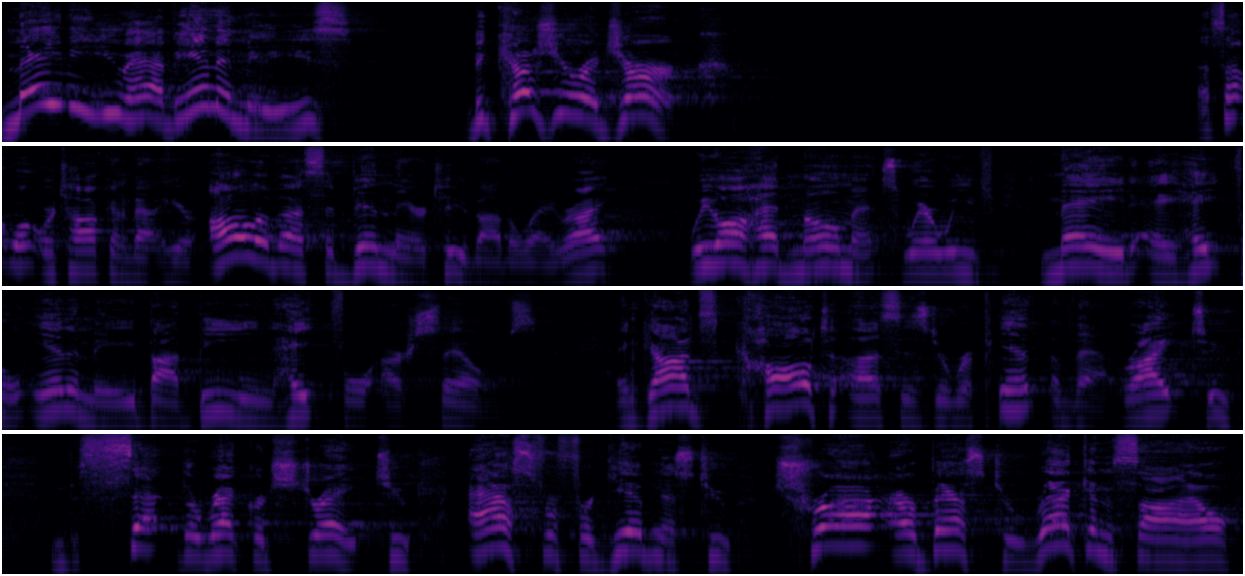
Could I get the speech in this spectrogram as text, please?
Maybe you have enemies because you're a jerk. That's not what we're talking about here. All of us have been there too, by the way, right? We've all had moments where we've made a hateful enemy by being hateful ourselves. And God's call to us is to repent of that, right? To set the record straight, to ask for forgiveness, to try our best to reconcile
